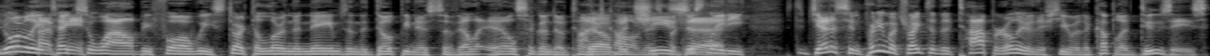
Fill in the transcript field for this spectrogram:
normally it I takes mean- a while before we start to learn the names and the dopiness of El, El Segundo Times No, but columnists. But, she's, this uh, lady jettisoned pretty much right to the top earlier this year with a couple of doozies.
